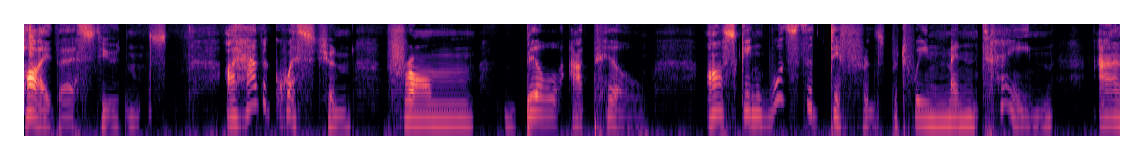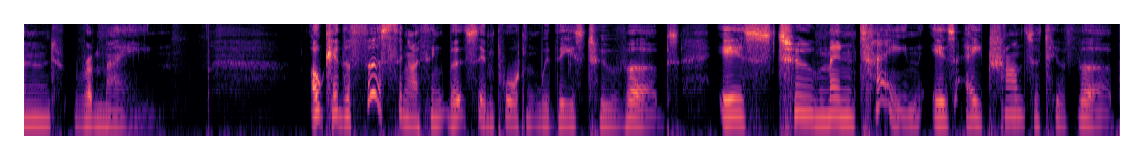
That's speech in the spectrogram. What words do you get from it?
Hi there, students. I had a question from Bill Appill asking what's the difference between maintain and remain? Okay, the first thing I think that's important with these two verbs is to maintain is a transitive verb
